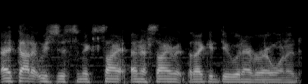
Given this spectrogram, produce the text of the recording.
I thought it was just an, assi- an assignment that I could do whenever I wanted.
